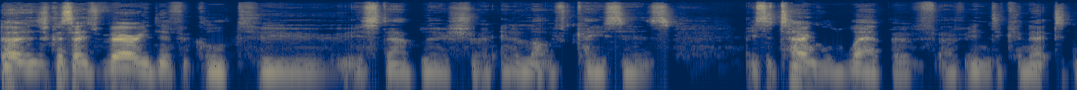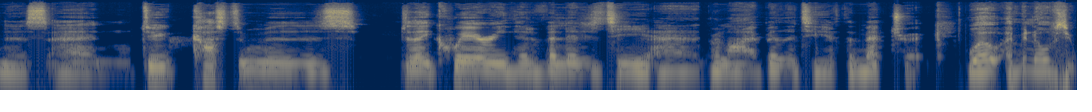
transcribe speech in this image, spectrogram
Uh, I was going to say it's very difficult to establish in a lot of cases. It's a tangled web of, of interconnectedness. And do customers do they query the validity and reliability of the metric? Well, I mean, obviously,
